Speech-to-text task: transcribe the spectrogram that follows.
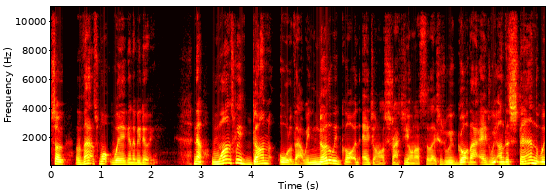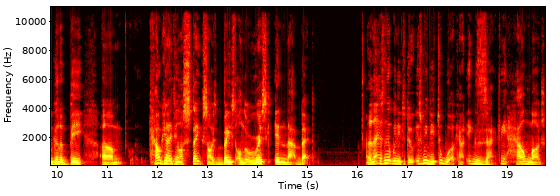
So that's what we're going to be doing. Now, once we've done all of that, we know that we've got an edge on our strategy, on our selections, we've got that edge, we understand that we're going to be um, calculating our stake size based on the risk in that bet. The next thing that we need to do is we need to work out exactly how much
